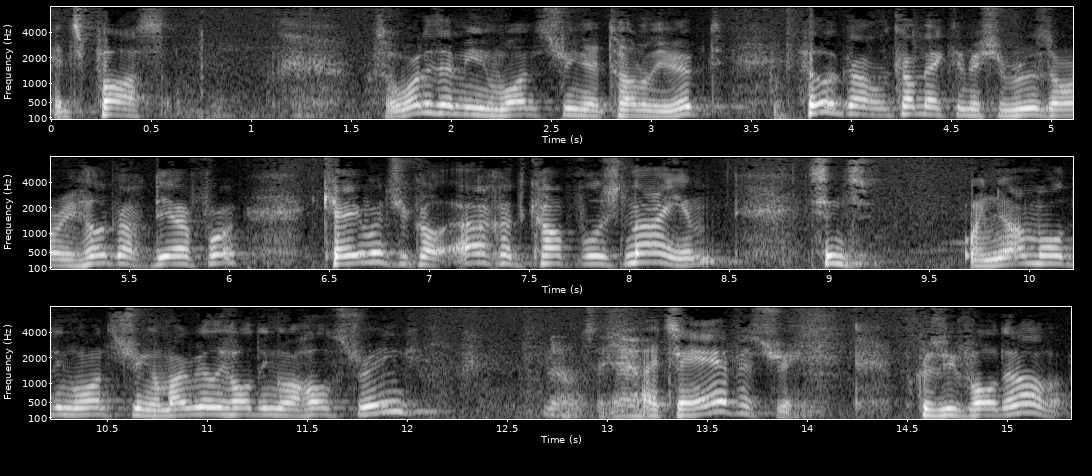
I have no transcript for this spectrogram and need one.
it's possible. So what does that mean? One string that totally ripped. Hilkach will come back to Mishnah. Don't worry. Hilkach therefore, Kevin should call Echad Shnayim. Since when I'm holding one string, am I really holding a whole string? No, it's a half. It's a half a string because we fold it over.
